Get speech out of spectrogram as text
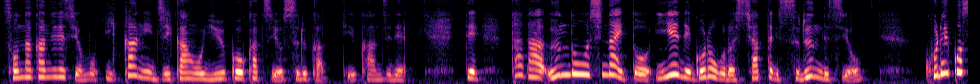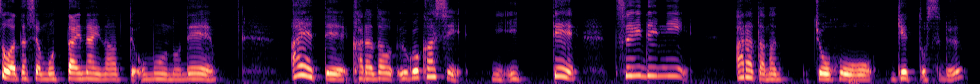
そんな感じですよ。もういかに時間を有効活用するかっていう感じで。で、ただ運動をしないと家でゴロゴロしちゃったりするんですよ。これこそ私はもったいないなって思うので、あえて体を動かしに行って、ついでに新たな情報をゲットする。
